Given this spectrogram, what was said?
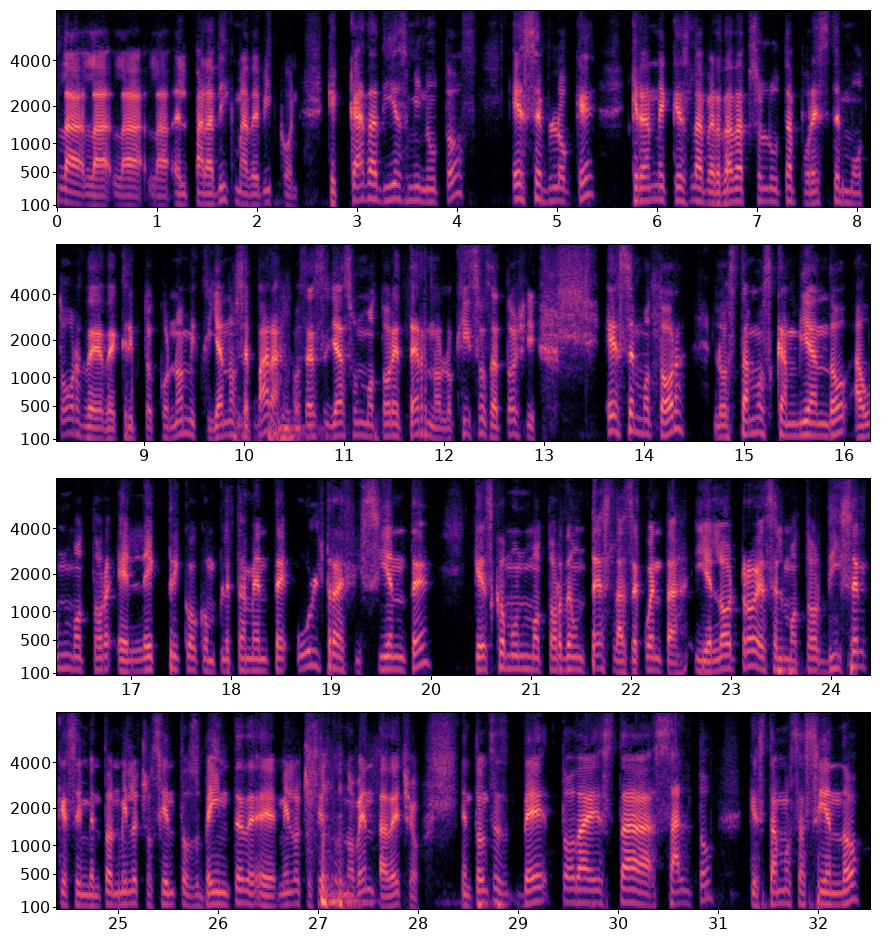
el paradigma de Bitcoin, que cada 10 minutos ese bloque, créanme que es la verdad absoluta por este motor de, de que ya no se para, o sea, ya es un motor eterno, lo que hizo Satoshi. Ese motor lo estamos cambiando a un motor eléctrico completamente ultra eficiente, que es como un motor de un Tesla, de cuenta, y el otro es el motor diésel que se inventó en 1820, de, 1890, eh, de hecho. Entonces, ve toda esta salto que estamos haciendo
